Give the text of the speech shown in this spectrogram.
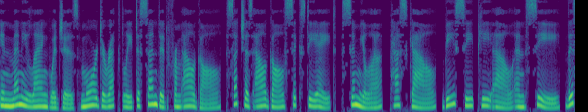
in many languages more directly descended from ALGOL, such as ALGOL 68, Simula, Pascal, BCPL and C, this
